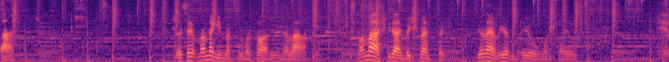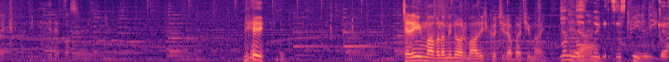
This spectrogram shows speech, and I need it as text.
Hát. De ezek már megint meg fognak halni, innen látom. Már más irányba is mentek. Ja nem, jön, jó, most már jó. Kell menni? Gyere, basz. Cseréljünk már valami normális kocsira, bacsi majd. Nem lehet meg, ezt vinnünk kell.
